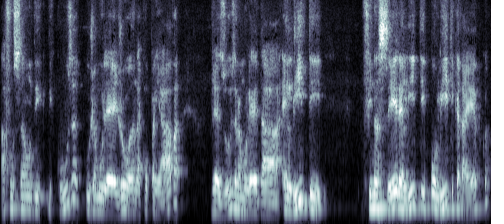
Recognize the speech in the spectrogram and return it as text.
A função de, de Cusa, cuja mulher Joana acompanhava Jesus, era mulher da elite financeira, elite política da época.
